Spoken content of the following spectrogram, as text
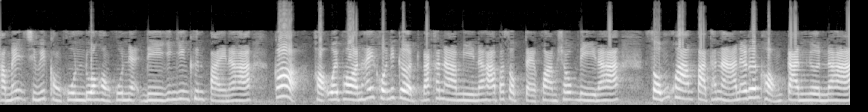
ทำให้ชีวิตของคุณดวงของคุณเนี่ยดียิ่งยิ่งขึ้นไปนะคะ ก็ขออวยพรให้คนที่เกิดลัคนามีนะคะ ประสบแต่ความโชคดีนะคะ สมความปรารถนาในเรื่องของการเงินนะคะ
